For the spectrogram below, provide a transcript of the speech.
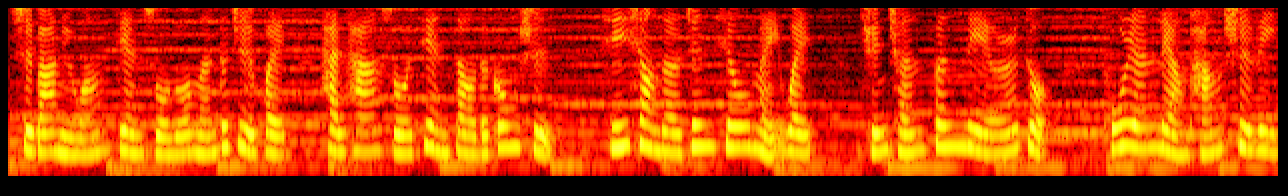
示巴女王见所罗门的智慧和他所建造的宫室，席上的珍馐美味，群臣分列而坐，仆人两旁侍立，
